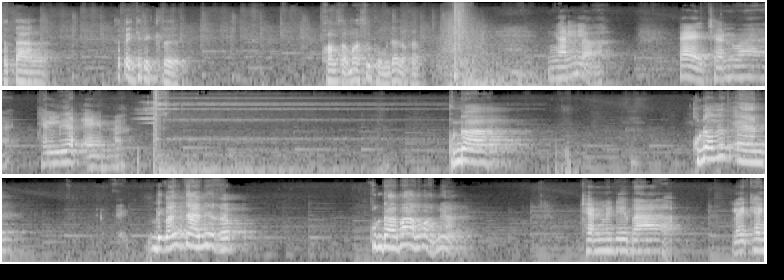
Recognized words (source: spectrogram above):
สตางค์อะก็เป็นแค่เด็กเสิร์ฟ ความสามารถสู้ผมไม่ได้หรอกครับ งั้นเหรอ แต่ฉันว่าฉันเลือกแอนนะ คุณดา คุณดาเลือกแอน เด็กล้างจานเนี่ยครับ คุณดาบ้าหรือเปล่าครับเนี่ย ฉันไม่ได้บ้า และฉัน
